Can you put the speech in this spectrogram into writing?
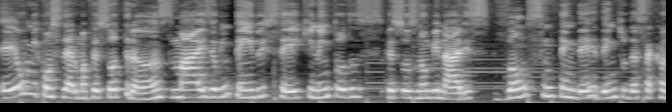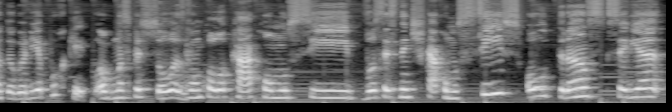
Eu me considero uma pessoa trans, mas eu entendo e sei que nem todas as pessoas não binárias vão se entender dentro dessa categoria, porque algumas pessoas vão colocar como se você se identificar como cis ou trans seria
